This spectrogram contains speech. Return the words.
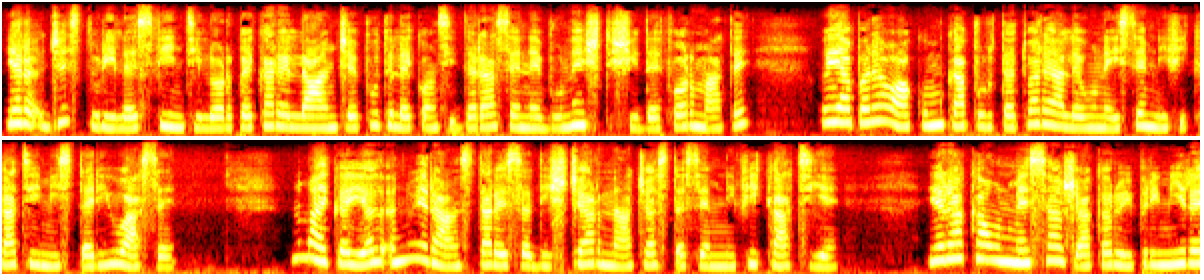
iar gesturile sfinților pe care la început le considerase nebunești și deformate, îi apăreau acum ca purtătoare ale unei semnificații misterioase. Numai că el nu era în stare să discearnă această semnificație. Era ca un mesaj a cărui primire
